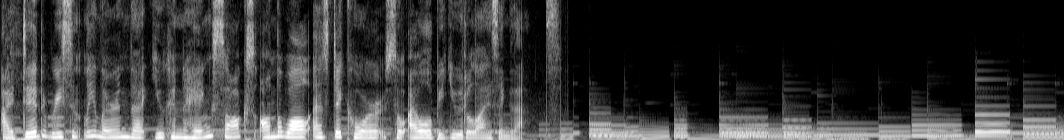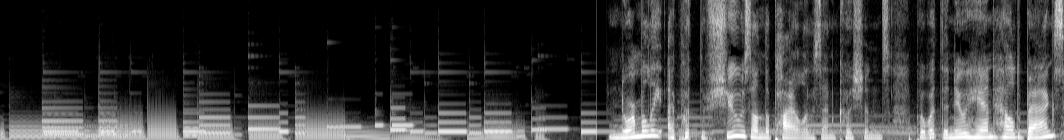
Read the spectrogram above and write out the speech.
I did recently learn that you can hang socks on the wall as decor, so I will be utilizing that. Normally, I put the shoes on the pile of Zen cushions, but with the new handheld bags,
